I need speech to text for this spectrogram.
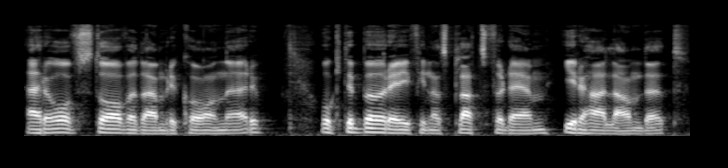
är avstavade amerikaner och det bör ej finnas plats för dem i det här landet.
